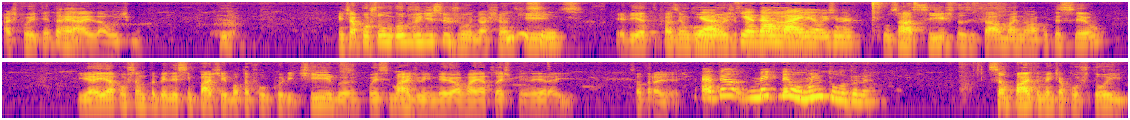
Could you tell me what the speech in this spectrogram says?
acho que foi 80 reais da última. A gente apostou no gol do Vinícius Júnior, achando que gente. ele ia fazer um gol ia, hoje. Que ia dar um baile hoje, né? Os racistas e tal, mas não aconteceu. E aí apostando também nesse empate aí, Botafogo Curitiba, com esse mais de um e meio, Havaí Atlético Mineiro aí. Só tragédia. É, deu, meio que deu ruim tudo, né? Sampaio também te apostou e.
